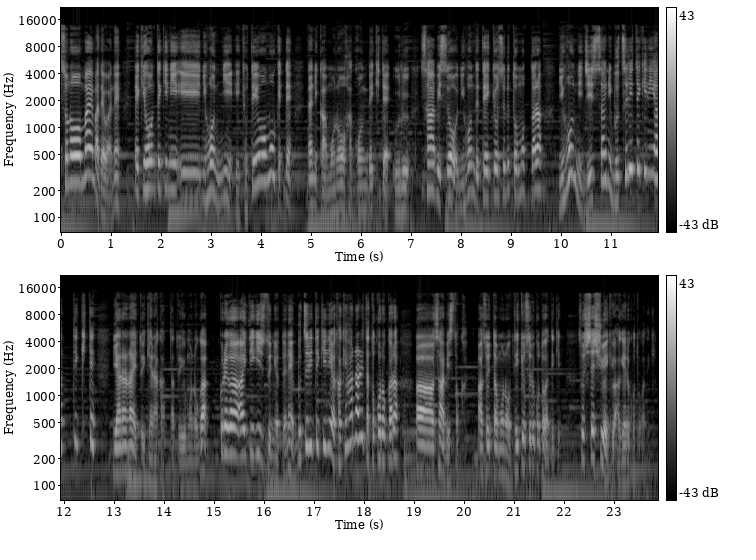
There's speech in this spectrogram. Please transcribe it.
その前まではね、基本的に日本に拠点を設けて何か物を運んできて売るサービスを日本で提供すると思ったら、日本に実際に物理的にやってきてやらないといけなかったというものが、これが IT 技術によってね、物理的にはかけ離れたところからあーサービスとかあそういったものを提供することができる。そして収益を上げることができる。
